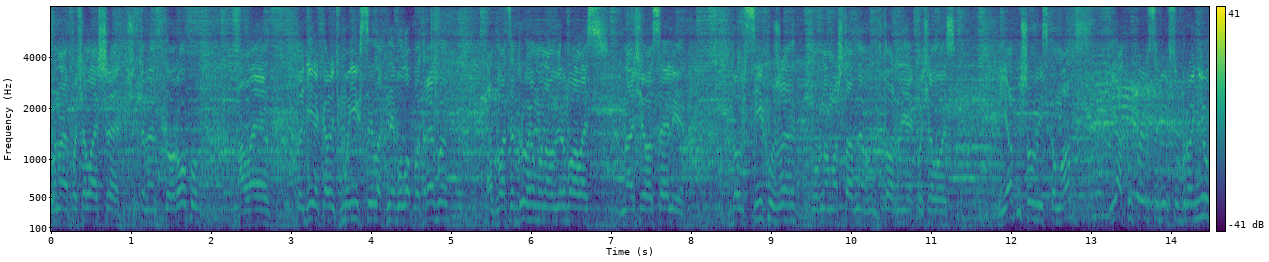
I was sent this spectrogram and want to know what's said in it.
вона почалася ще 2014 року, але тоді, як кажуть, в моїх силах не було потреби. А 22-м вона увірвалась в наші оселі до всіх уже повномасштабне вторгнення, як почалось. Я пішов в військкомат. Я купив собі всю броню,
